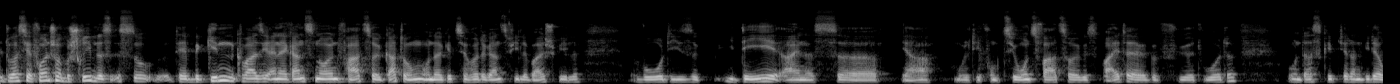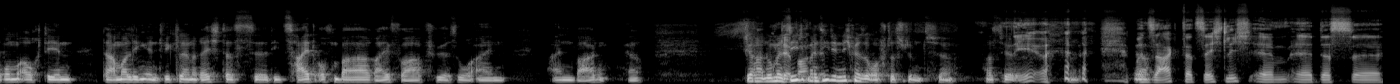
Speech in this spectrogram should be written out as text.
du hast ja vorhin schon beschrieben, das ist so der Beginn quasi einer ganz neuen Fahrzeuggattung und da gibt es ja heute ganz viele Beispiele, wo diese Idee eines äh, ja, Multifunktionsfahrzeuges weitergeführt wurde. Und das gibt ja dann wiederum auch den damaligen Entwicklern recht, dass äh, die Zeit offenbar reif war für so ein, einen Wagen. Ja, ja nur man sieht, man sieht ihn nicht mehr so oft, das stimmt. Ja. Hast du nee, man ja. sagt tatsächlich, ähm, äh, dass äh,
